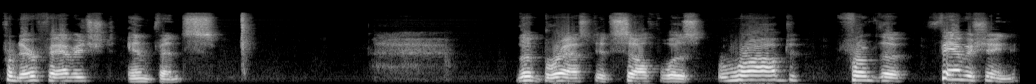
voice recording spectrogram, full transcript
from their famished infants. The breast itself was robbed from the famishing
